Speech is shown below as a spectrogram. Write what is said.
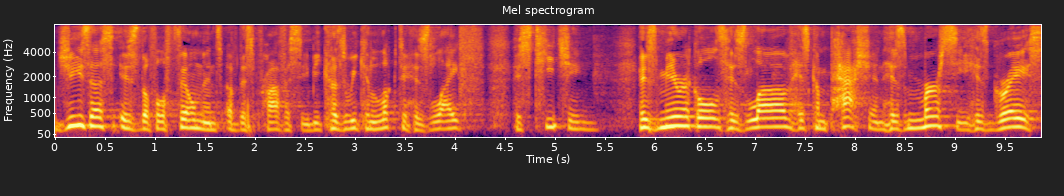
Jesus is the fulfillment of this prophecy because we can look to his life, his teaching, his miracles, his love, his compassion, his mercy, his grace,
